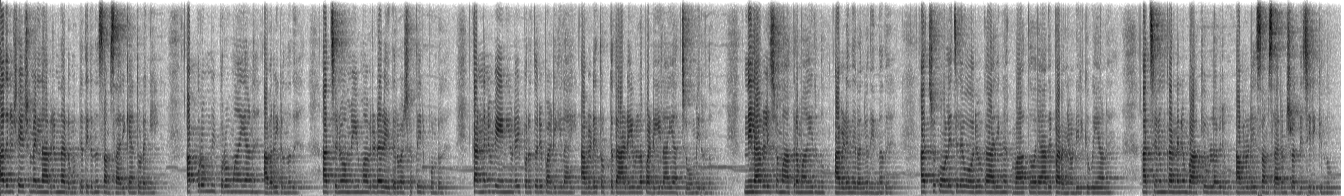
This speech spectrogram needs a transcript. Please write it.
അതിനുശേഷം എല്ലാവരും നടുമുറ്റത്തിരുന്ന് സംസാരിക്കാൻ തുടങ്ങി. അപ്പുറവും ഇപ്പുറവുമായാണ് അവർ ഇരുന്നത്. അച്ഛനും അമ്മയും അവരുടെ എതിർവശത്ത് ഇരിപ്പുണ്ട്. കണ്ണനും വേണിയുടെ ഇപ്പുറത്തൊരു പടിയിലായി അവരുടെ തൊട്ട് താഴെയുള്ള പടിയിലായി അച്ഛവും ഇരുന്നു. നിലാവെളിച്ചം മാത്രമായിരുന്നു അവിടെ നിറഞ്ഞു നിന്നത്. അച്ചു കോളേജിലെ ഓരോ കാര്യങ്ങൾ വാത്തോരാതെ പറഞ്ഞുകൊണ്ടിരിക്കുകയാണ്. അച്ഛനും കണ്ണനും ബാക്കിയുള്ളവരും അവളുടെ സംസാരം ശ്രദ്ധിച്ചിരിക്കുന്നു.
